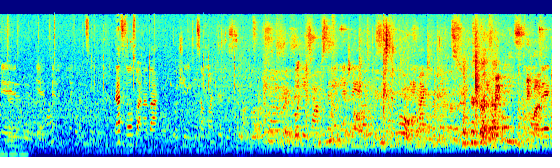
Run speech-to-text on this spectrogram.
Yeah, yeah, kind of like that. So that's also another opportunity someone has. Okay, so I'm sitting here today in my project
